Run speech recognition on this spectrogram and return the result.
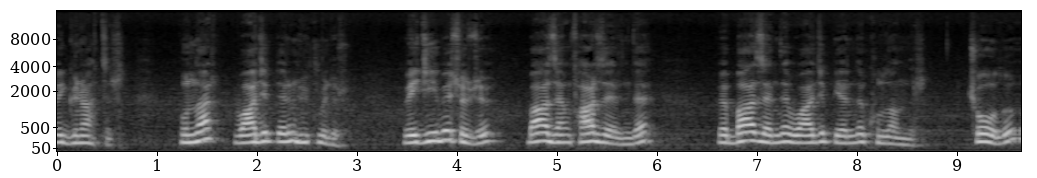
ve günahtır. Bunlar vaciplerin hükmüdür. Vecibe sözü bazen farz yerinde ve bazen de vacip yerinde kullanılır. Çoğulu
